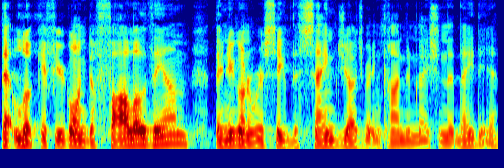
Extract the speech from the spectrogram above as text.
that, look, if you're going to follow them, then you're going to receive the same judgment and condemnation that they did.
